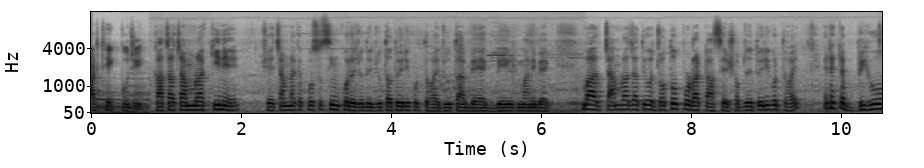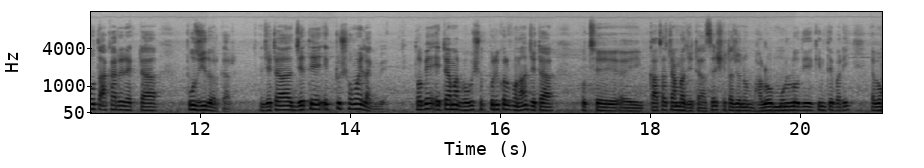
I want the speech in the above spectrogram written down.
আর্থিক পুঁজি। কাঁচা চামড়া কিনে সেই চামড়াকে প্রসেসিং করে যদি জুতা তৈরি করতে হয়, জুতা ব্যাগ বেল্ট মানি ব্যাগ বা চামড়া জাতীয় যত প্রোডাক্ট আছে সব যদি তৈরি করতে হয়, এটা একটা বৃহৎ আকারের একটা পুঁজি দরকার, যেটা যেতে একটু সময় লাগবে। তবে এটা আমার ভবিষ্যৎ পরিকল্পনা, যেটা হচ্ছে এই কাঁচা চামড়া যেটা আছে, সেটা যেন ভালো মূল্য দিয়ে কিনতে পারি এবং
